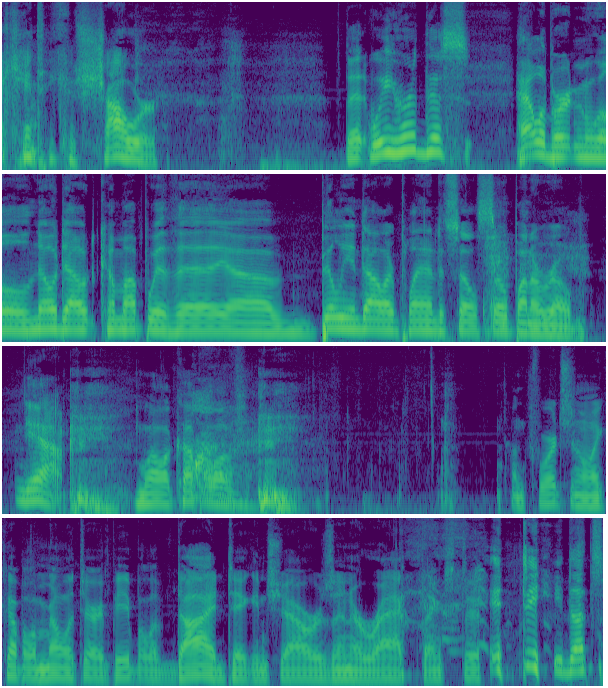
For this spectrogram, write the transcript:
I can't take a shower. That we heard this Halliburton will no doubt come up with a uh, billion dollar plan to sell soap on a rope. Yeah. Well, a couple of unfortunately, a couple of military people have died taking showers in Iraq thanks to Indeed, that's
